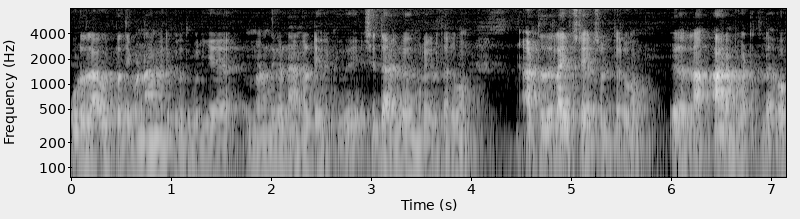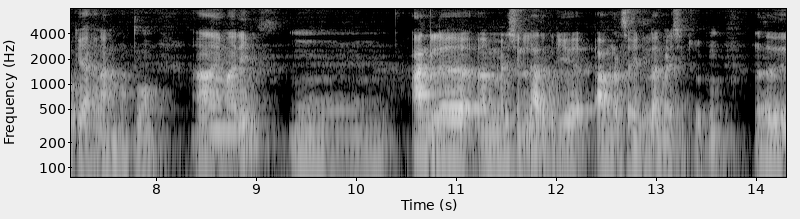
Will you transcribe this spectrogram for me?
கூடுதலாக உற்பத்தி பண்ணாமல் இருக்கிறதுக்குரிய மருந்துகள் நாங்கள்கிட்ட இருக்குது. சித்த ஆயுர்வேத முறைகள் தருவோம். அடுத்தது லைஃப் ஸ்டைல் சொல்லி தருவோம். இதெல்லாம் ஆரம்ப கட்டத்தில் ஓகேயாக நாங்கள் மாற்றுவோம் அதே மாதிரி ஆங்கில மெடிசனில் அதுக்குரிய அவங்க சைடில் மெடிசன் இருக்கும். அதாவது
